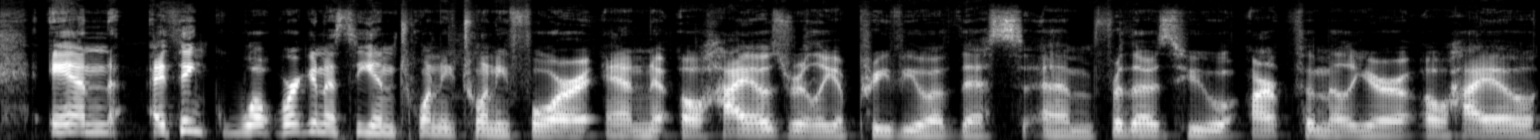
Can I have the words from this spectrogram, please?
And I think what we're going to see in 2024, and Ohio is really a preview of this. Um, for those who aren't familiar, Ohio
